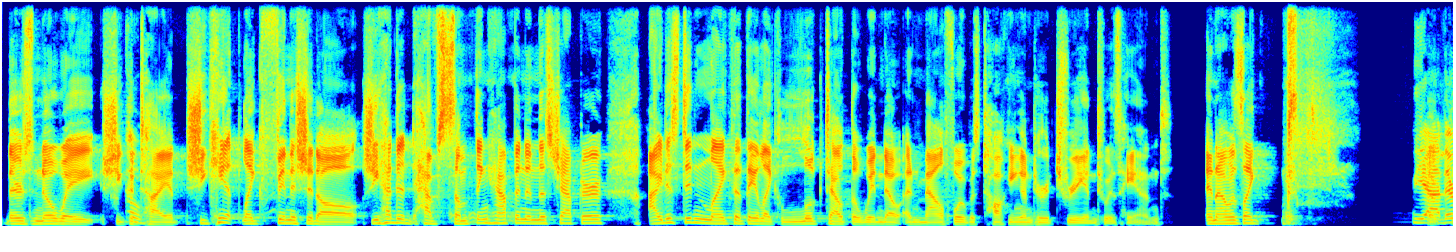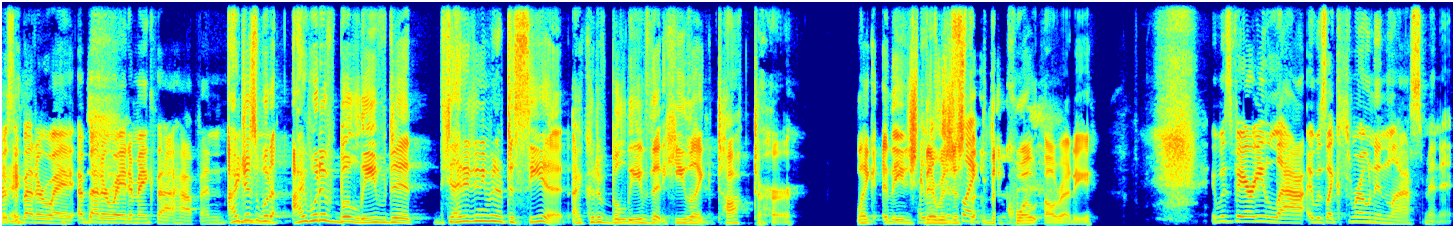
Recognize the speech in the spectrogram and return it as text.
there's no way she could Oh. tie it she can't like finish it all she had to have something happen in this chapter i just didn't like that they like looked out the window and malfoy was talking under a tree into his hand and i was like Yeah, there was a better way, a better way to make that happen. I just would Mhm. I would have believed it. I didn't even have to see it. I could have believed that he like talked to her. Like they, there was was just just, like- the, the quote already. It was very la. It was like thrown in last minute.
